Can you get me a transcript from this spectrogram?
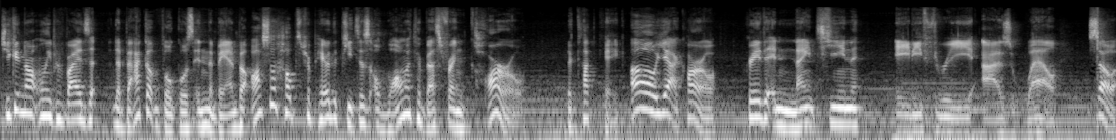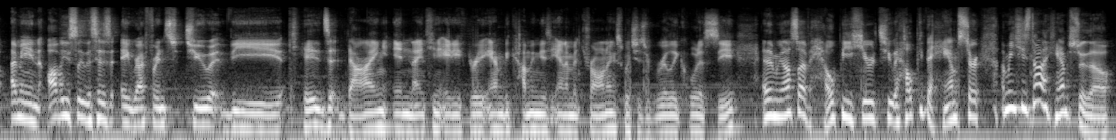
Chica not only provides the backup vocals in the band, but also helps prepare the pizzas along with her best friend Carl, the cupcake. Oh yeah, Carl. Created in 1983 as well. So, I mean, obviously this is a reference to the kids dying in 1983 and becoming these animatronics, which is really cool to see. And then we also have Helpy here too. Helpy the hamster. I mean, he's not a hamster though.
